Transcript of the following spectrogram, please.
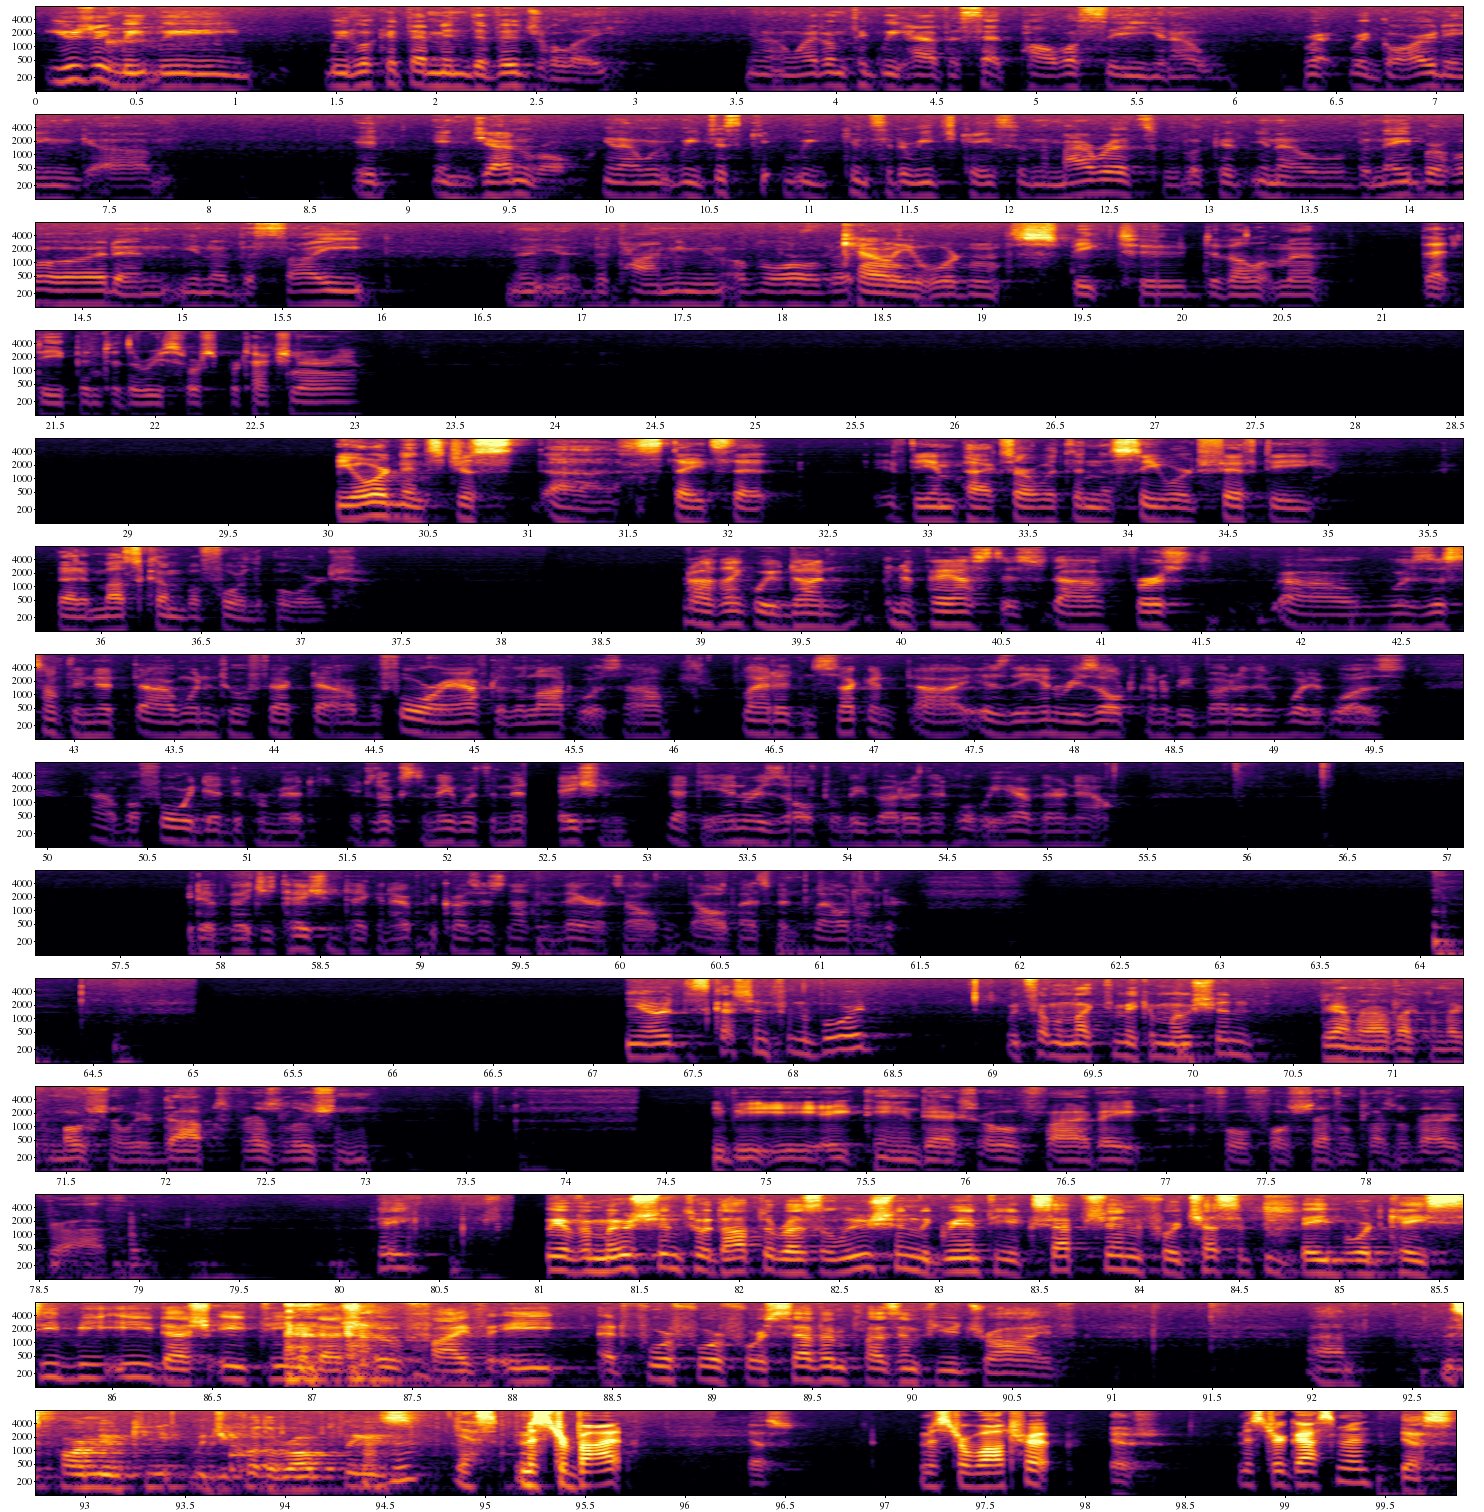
usually we, we, we look at them individually. You know, I don't think we have a set policy, you know, re- regarding, um, it in general. You know, we, we just, we consider each case in the merits, we look at, you know, the neighborhood and, you know, the site, the, the timing of all of it. County ordinance speak to development that deep into the resource protection area? The ordinance just, uh, states that if the impacts are within the seaward fifty, that it must come before the board. What I think we've done in the past is, uh, first, uh, was this something that uh, went into effect uh, before or after the lot was uh, platted? And second, uh, is the end result going to be better than what it was uh, before we did the permit? It looks to me with the mitigation that the end result will be better than what we have there now. We vegetation taken out because there's nothing there. It's all, all that's been plowed under. Any other discussion from the board? Would someone like to make a motion? Chairman, I'd like to make a motion, we adopt resolution CBE eighteen 58 447 Pleasant Valley Drive. Okay, we have a motion to adopt a resolution to grant the exception for Chesapeake Bay Board Case CBE eighteen 58 at four four four seven Pleasant View Drive. Um, Ms. Parman, can you, would you call the roll, please? Yes. Mr. Bott? Yes. Mr. Waltrip? Yes. Mr. Gusman? Yes.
